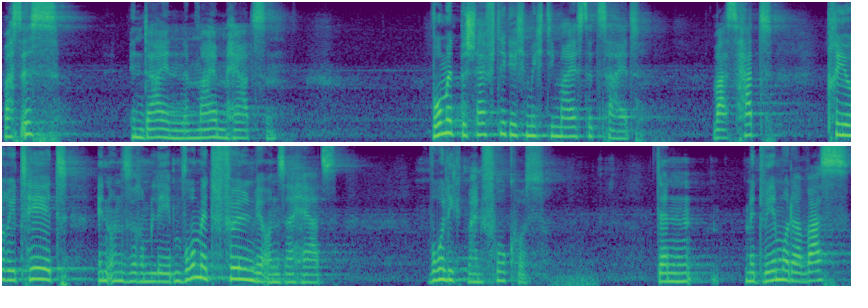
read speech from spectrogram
Was ist in deinem, in meinem Herzen? Womit beschäftige ich mich die meiste Zeit? Was hat Priorität in unserem Leben? Womit füllen wir unser Herz? Wo liegt mein Fokus? Denn mit wem oder was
